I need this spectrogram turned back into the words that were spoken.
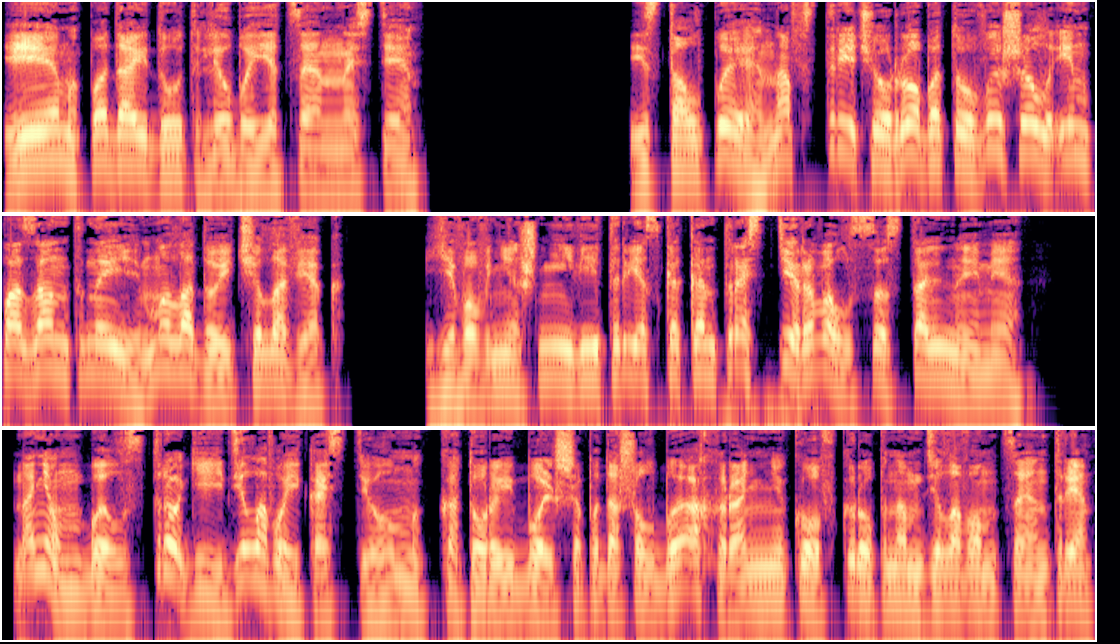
Им подойдут любые ценности. Из толпы навстречу роботу вышел импозантный молодой человек. Его внешний вид резко контрастировал с остальными. На нем был строгий деловой костюм, который больше подошел бы охраннику в крупном деловом центре.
